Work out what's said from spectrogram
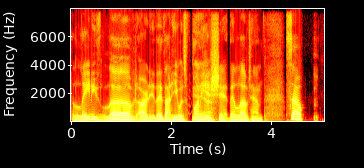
the ladies loved Artie. They thought he was funny Yeah. as shit. They loved him. So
